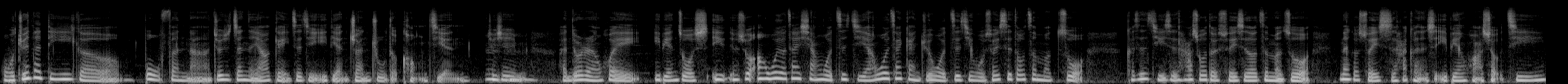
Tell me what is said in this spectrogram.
我觉得第一个部分呢、啊，就是真的要给自己一点专注的空间。就是很多人会一边做事，一边说：“哦，我有在想我自己啊，我有在感觉我自己，我随时都这么做。”可是，其实他说的随时都这么做，那个随时他可能是一边划手机，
